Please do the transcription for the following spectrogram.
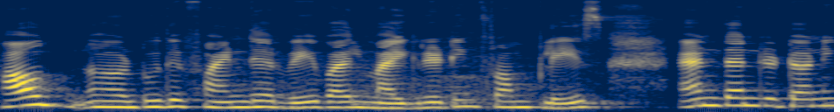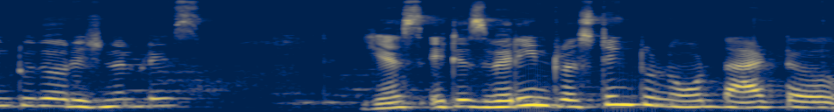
how do they find their way while migrating from place and then returning to the original place yes it is very interesting to note that uh,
